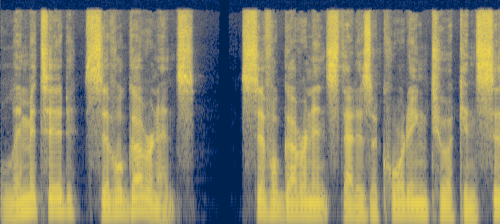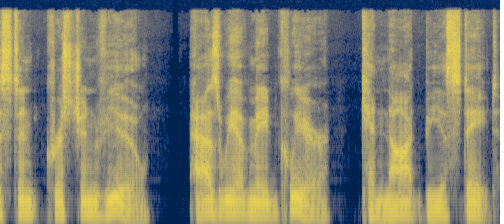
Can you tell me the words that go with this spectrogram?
limited civil governance, civil governance that is according to a consistent Christian view, as we have made clear, cannot be a state.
